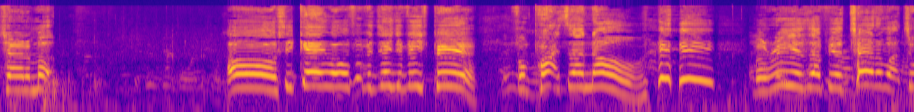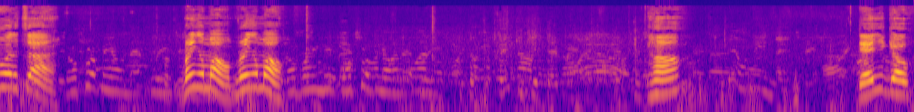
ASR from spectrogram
Turn them up. Oh, she came over from Virginia Beach Pier from parts unknown. Maria's up here. Turn them up two at a time. Don't put me on that, please. Bring them on. Bring them on. Don't bring me, don't put me on that, please. Huh? There you go.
